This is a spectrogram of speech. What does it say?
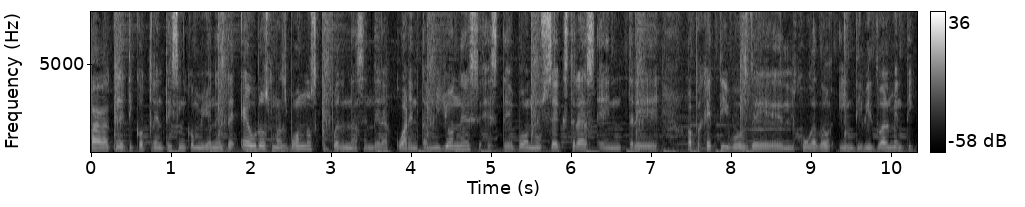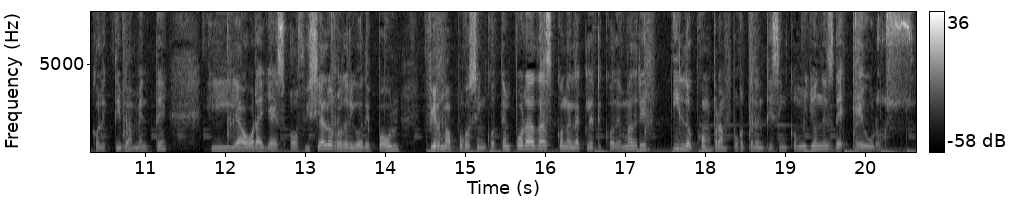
Paga Atlético 35 millones de euros más bonos que pueden ascender a 40 millones. Este bonus extras entre objetivos del jugador individualmente y colectivamente y ahora ya es oficial Rodrigo de Paul firma por 5 temporadas con el Atlético de Madrid y lo compran por 35 millones de euros.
